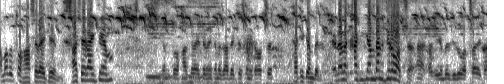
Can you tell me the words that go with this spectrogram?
আমাদের তো হাঁসের আইটেম হাঁসের আইটেম এখানে তো হাঁসের আইটেম এখানে যা দেখতেছেন এটা হচ্ছে খাকি ক্যাম্বেল। এটা হলো খাকি ক্যাম্বেল জিরো বাচ্চা। হ্যাঁ খাকি ক্যাম্বেল জিরো বাচ্চা এটা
